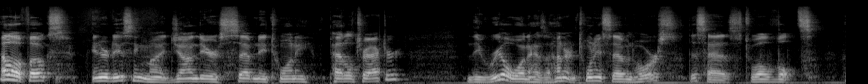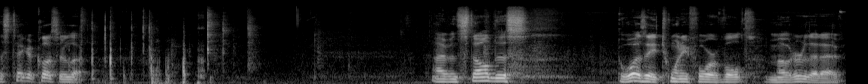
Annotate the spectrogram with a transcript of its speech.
Hello folks, introducing my John Deere 7020 pedal tractor. The real one has 127 horse, this has 12 volts. Let's take a closer look. I've installed this, it was a 24 volt motor that I've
